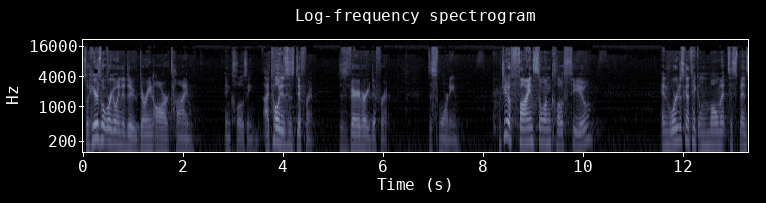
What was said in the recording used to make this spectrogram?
So here's what we're going to do during our time in closing. I told you this is different. This is very, very different this morning. I want you to find someone close to you, and we're just going to take a moment to spend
